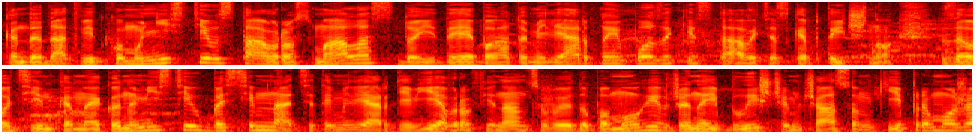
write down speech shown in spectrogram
Кандидат від комуністів Ставрос Малас до ідеї багатомільярдної позики ставиться скептично. За оцінками економістів, без 17 мільярдів євро фінансової допомоги вже найближчим часом Кіпр може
